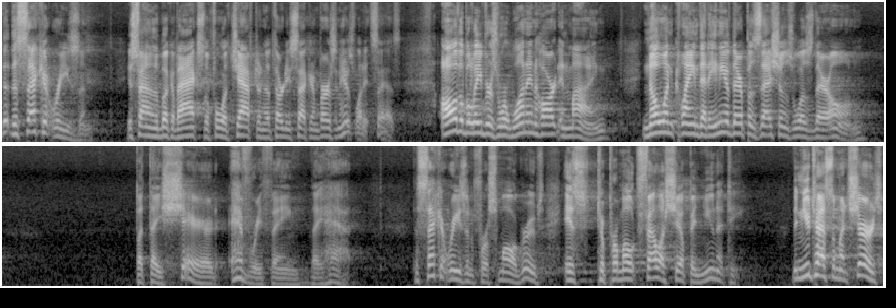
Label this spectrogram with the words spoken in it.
The, the second reason is found in the book of Acts, the fourth chapter, and the 32nd verse. And here's what it says All the believers were one in heart and mind. No one claimed that any of their possessions was their own but they shared everything they had. The second reason for small groups is to promote fellowship and unity. The New Testament church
